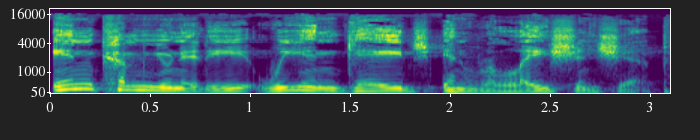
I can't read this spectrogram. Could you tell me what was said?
in community, we engage in relationship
